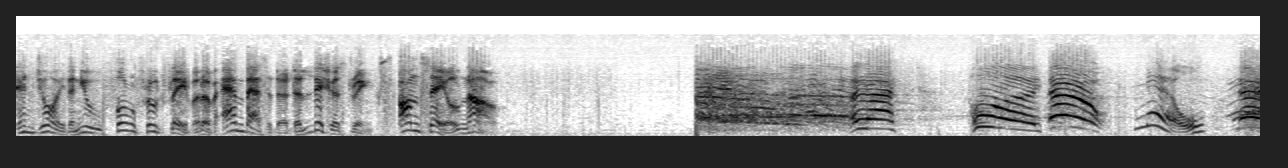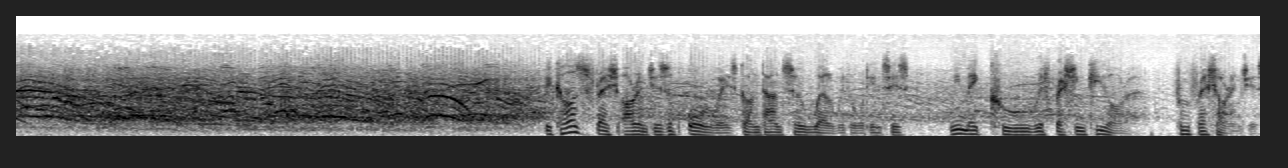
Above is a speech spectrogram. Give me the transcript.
Enjoy the new full fruit flavor of Ambassador Delicious Drinks. On sale now. Alas! Boy! No! No? Because fresh oranges have always gone down so well with audiences, we make cool, refreshing Kia-Ora from fresh oranges.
